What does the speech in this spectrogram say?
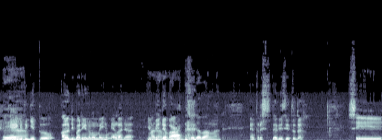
kayak iya gitu-gitu kalau dibandingin sama Mayhem ya nggak ada ya Nggak ada- beda banget beda banget. Ya terus dari situ tuh si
